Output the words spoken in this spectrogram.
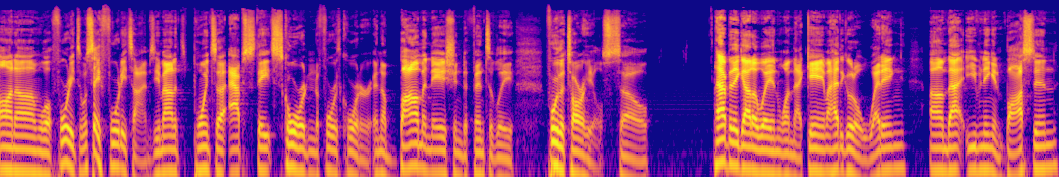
on um well 40 let's say 40 times the amount of points uh, App State scored in the fourth quarter an abomination defensively for the Tar Heels. So happy they got away and won that game. I had to go to a wedding um that evening in Boston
